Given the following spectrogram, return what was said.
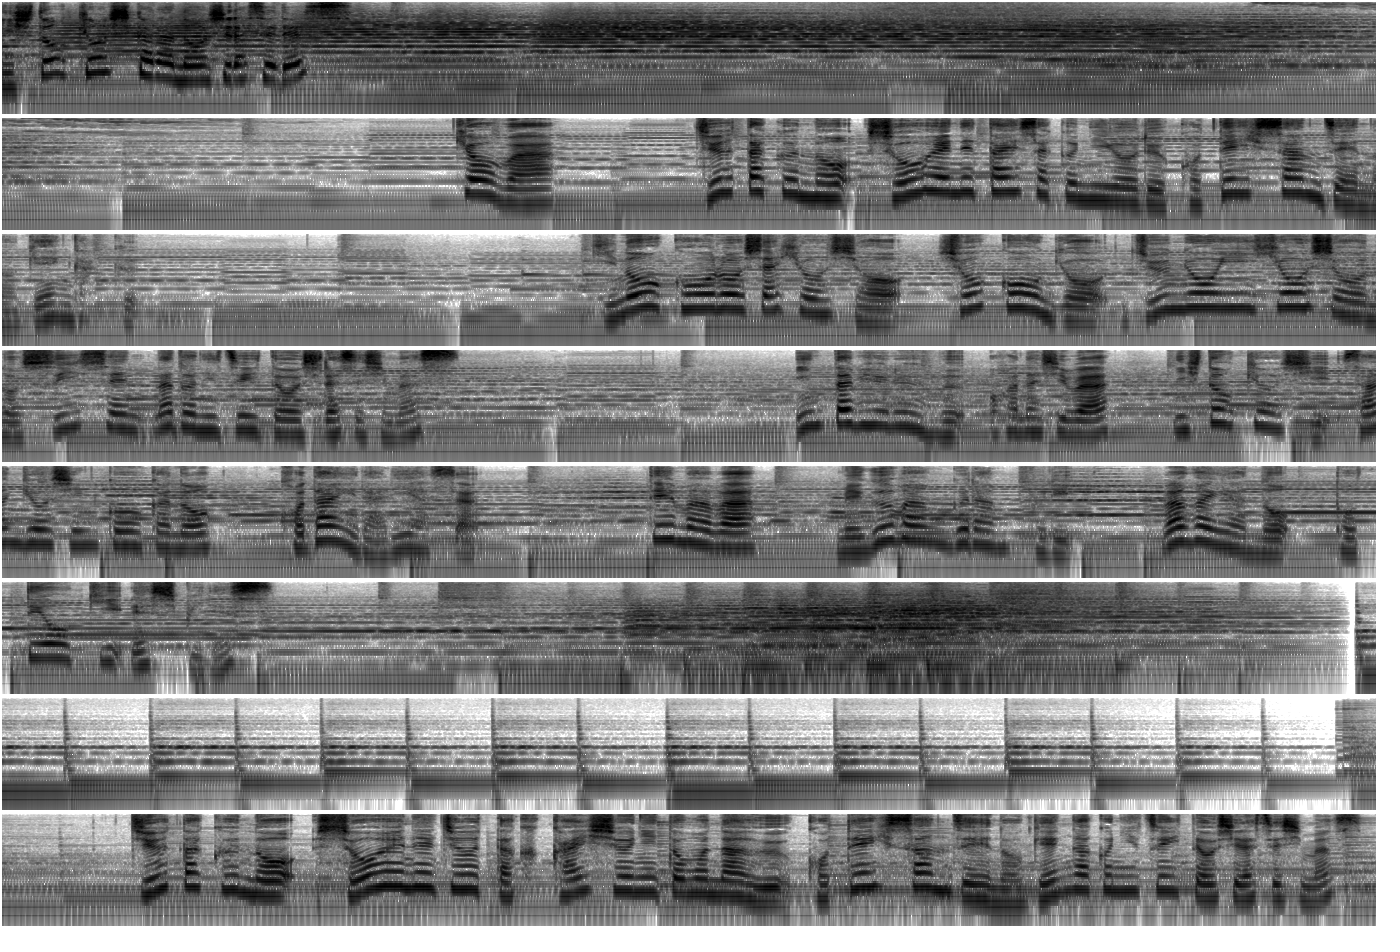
西東京市からのお知らせです。今日は住宅の省エネ対策による固定資産税の減額。技能功労者表彰商工業従業員表彰の推薦などについてお知らせします。インタビュールームお話は西東京市産業振興課の小平理也さん。テーマはメグワングランプリ我が家のとっておきレシピです。住宅の省エネ住宅改修に伴う固定資産税の減額についてお知らせします。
